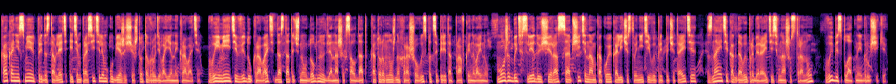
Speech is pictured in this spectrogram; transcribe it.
Как они смеют предоставлять этим просителям убежище что-то вроде военной кровати? Вы имеете в виду кровать, достаточно удобную для наших солдат, которым нужно хорошо выспаться перед отправкой на войну. Может быть, в следующий раз сообщите нам, какое количество нитей вы предпочитаете. Знаете, когда вы пробираетесь в нашу страну, вы бесплатные грузчики.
